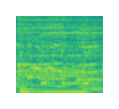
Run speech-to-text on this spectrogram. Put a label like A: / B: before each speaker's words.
A: Santa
